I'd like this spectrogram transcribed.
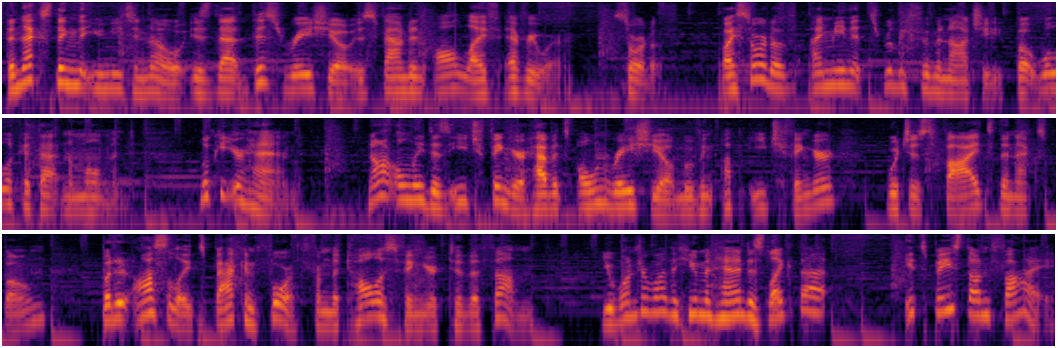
The next thing that you need to know is that this ratio is found in all life everywhere. Sort of. By sort of, I mean it's really Fibonacci, but we'll look at that in a moment. Look at your hand. Not only does each finger have its own ratio moving up each finger, which is phi to the next bone, but it oscillates back and forth from the tallest finger to the thumb. You wonder why the human hand is like that? It's based on phi.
